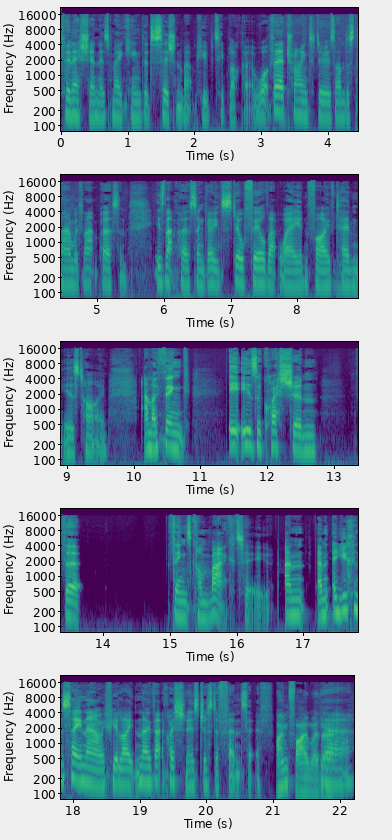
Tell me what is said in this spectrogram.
clinician is making the decision about puberty blocker, what they're trying to do is understand with that person is that person going to still feel that way in five, ten years' time? And I think it is a question that things come back to. And, and and you can say now if you're like, no, that question is just offensive. I'm fine with yeah. it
